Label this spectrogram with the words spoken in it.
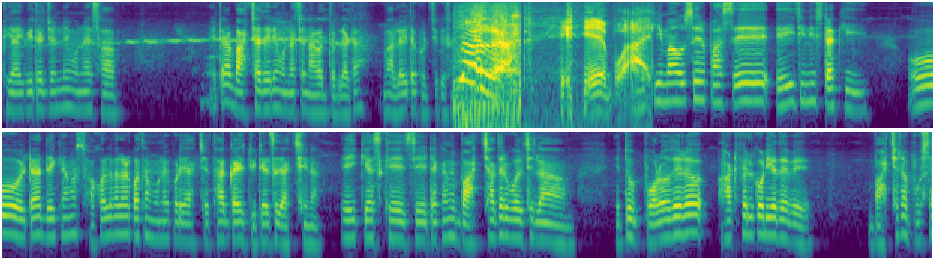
ভিআইপিদের জন্যই মনে হয় সব এটা বাচ্চাদেরই মনে হচ্ছে নাগরদোল্লাটা। ভালোই তো ঘুরছে কিছু। কি মাউসের পাশে এই জিনিসটা কি? ও, এটা দেখে আমার সকালবেলার কথা মনে পড়ে যাচ্ছে। থাক গাইজ ডিটেলসে যাচ্ছি না। এই কেস খেয়েছে, এটাকে আমি বাচ্চাদের বলছিলাম। এ তো বড়োদেরও হার্ট ফেল করিয়ে দেবে। বাচ্চারা বসে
